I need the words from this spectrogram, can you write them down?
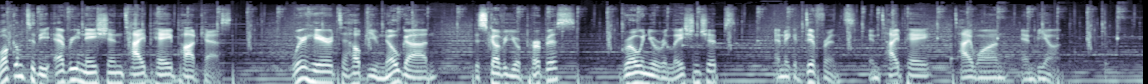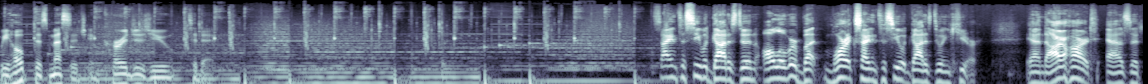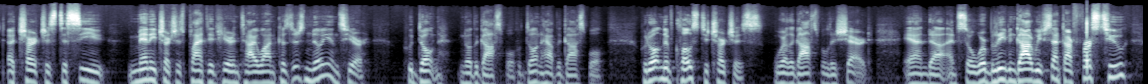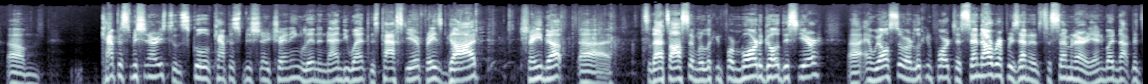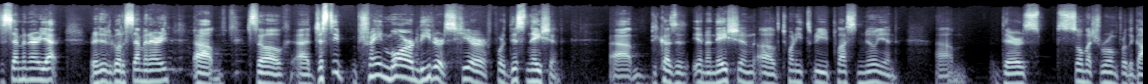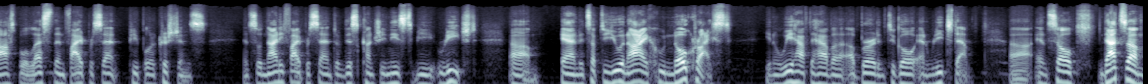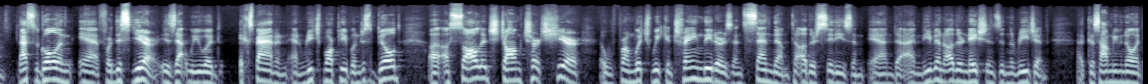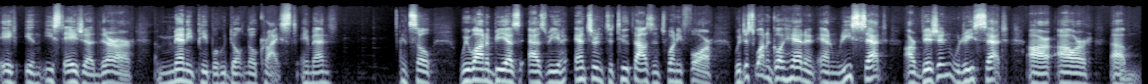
Welcome to the Every Nation Taipei podcast. We're here to help you know God, discover your purpose, grow in your relationships, and make a difference in Taipei, Taiwan, and beyond. We hope this message encourages you today. exciting to see what God is doing all over, but more exciting to see what God is doing here. And our heart as a, a church is to see many churches planted here in Taiwan because there's millions here who don't know the gospel, who don't have the gospel, who don't live close to churches where the gospel is shared. And, uh, and so we're believing God. We've sent our first two um, campus missionaries to the School of Campus Missionary Training. Lynn and Mandy went this past year. Praise God. Trained up. Uh, so that's awesome. We're looking for more to go this year. Uh, and we also are looking forward to send our representatives to seminary. Anybody not been to seminary yet? Ready to go to seminary? Um, so uh, just to train more leaders here for this nation. Um, because in a nation of 23 plus million, um, there's so much room for the gospel. Less than 5% people are Christians. And so 95% of this country needs to be reached. Um, and it's up to you and I who know Christ you know, we have to have a, a burden to go and reach them. Uh, and so that's um that's the goal in, uh, for this year is that we would expand and, and reach more people and just build a, a, solid strong church here from which we can train leaders and send them to other cities and and uh, and even other nations in the region. Because uh, I don't even know in, in East Asia there are many people who don't know Christ. Amen? And so we want to be as as we enter into 2024 we just want to go ahead and, and reset our vision reset our our um,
